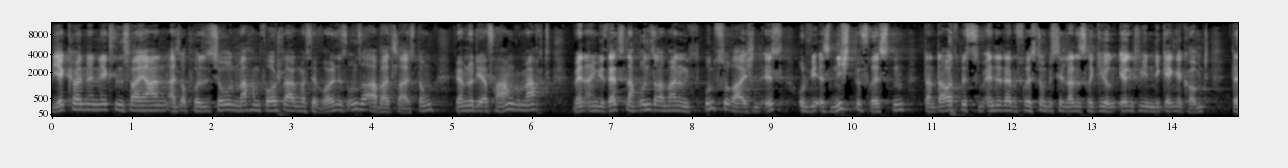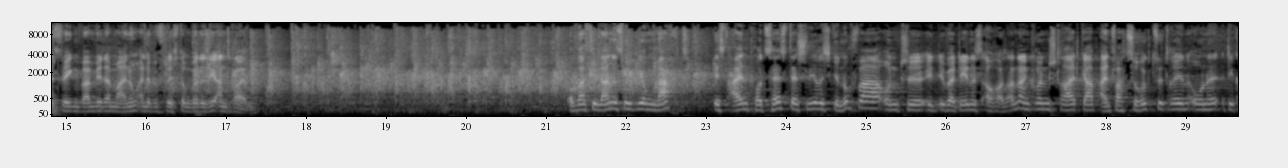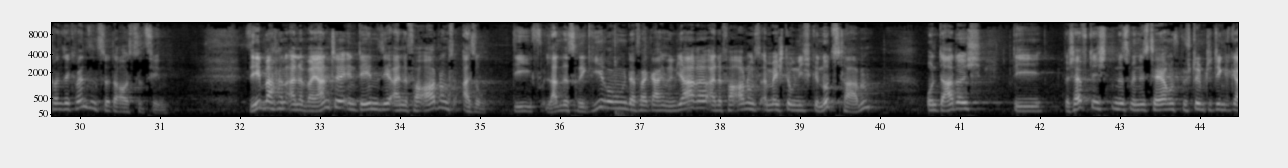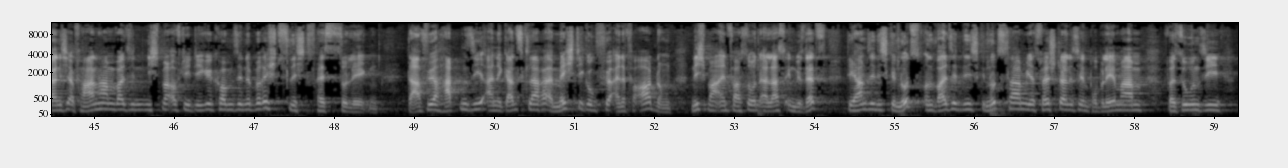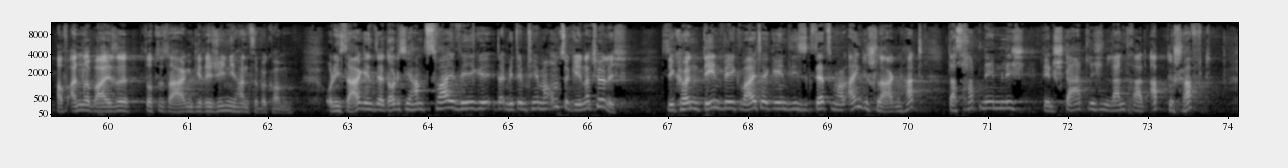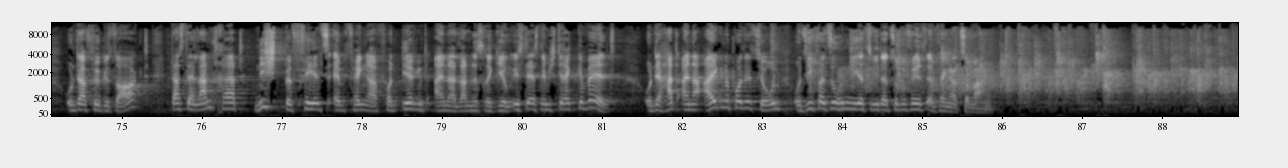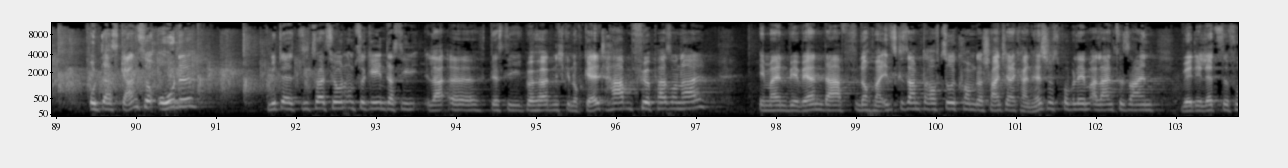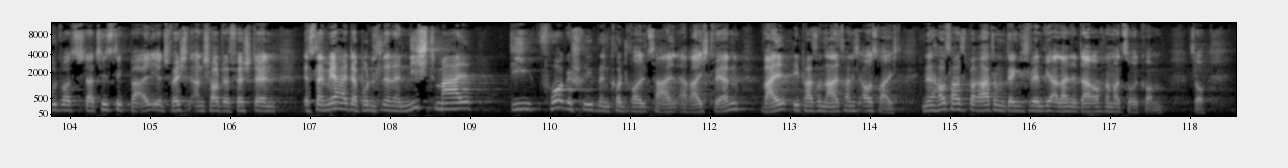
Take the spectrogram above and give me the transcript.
Wir können in den nächsten zwei Jahren als Opposition machen, vorschlagen, was wir wollen. Das ist unsere Arbeitsleistung. Wir haben nur die Erfahrung gemacht, wenn ein Gesetz nach unserer Meinung unzureichend ist und wir es nicht befristen, dann dauert es bis zum Ende der Befristung, bis die Landesregierung irgendwie in die Gänge kommt. Deswegen waren wir der Meinung, eine Befristung würde sie antreiben. Und was die Landesregierung macht, ist ein Prozess, der schwierig genug war und äh, über den es auch aus anderen Gründen Streit gab, einfach zurückzudrehen, ohne die Konsequenzen daraus zu ziehen. Sie machen eine Variante, in der Sie eine Verordnung, also die Landesregierungen der vergangenen Jahre eine Verordnungsermächtigung nicht genutzt haben und dadurch die Beschäftigten des Ministeriums bestimmte Dinge gar nicht erfahren haben, weil sie nicht einmal auf die Idee gekommen sind, eine Berichtspflicht festzulegen. Dafür hatten Sie eine ganz klare Ermächtigung für eine Verordnung, nicht einmal einfach so ein Erlass im Gesetz. Die haben Sie nicht genutzt. Und weil Sie die nicht genutzt haben, jetzt feststellen, dass Sie ein Problem haben, versuchen Sie auf andere Weise sozusagen die Regie in die Hand zu bekommen. Und ich sage Ihnen sehr deutlich, Sie haben zwei Wege, mit dem Thema umzugehen. Natürlich. Sie können den Weg weitergehen, den dieses Gesetz einmal eingeschlagen hat. Das hat nämlich den staatlichen Landrat abgeschafft und dafür gesorgt, dass der Landrat nicht Befehlsempfänger von irgendeiner Landesregierung ist. Er ist nämlich direkt gewählt. Und er hat eine eigene Position, und Sie versuchen ihn jetzt wieder zum Befehlsempfänger zu machen. Und das Ganze ohne mit der Situation umzugehen, dass die äh, Behörden nicht genug Geld haben für Personal ich meine, wir werden da noch einmal insgesamt darauf zurückkommen. Das scheint ja kein hessisches Problem allein zu sein. Wer die letzte Foodwatch-Statistik bei all ihren Schwächen anschaut, wird feststellen, dass der Mehrheit der Bundesländer nicht einmal die vorgeschriebenen Kontrollzahlen erreicht werden, weil die Personalzahl nicht ausreicht. In den Haushaltsberatungen denke ich, werden wir alleine darauf noch einmal zurückkommen.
